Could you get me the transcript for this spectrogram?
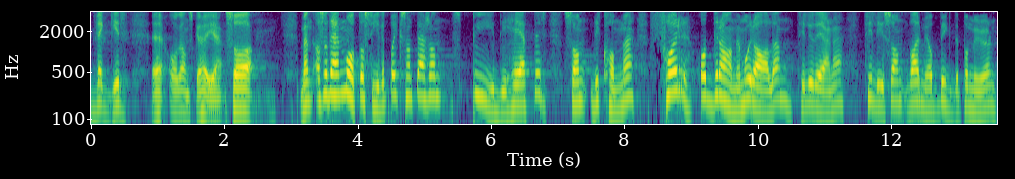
vegger uh, og ganske høye. Så, men altså, det er en måte å si det på. ikke sant? Det er sånn spydigheter som de kom med for å dra ned moralen til judeerne, til de som var med og bygde på muren,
